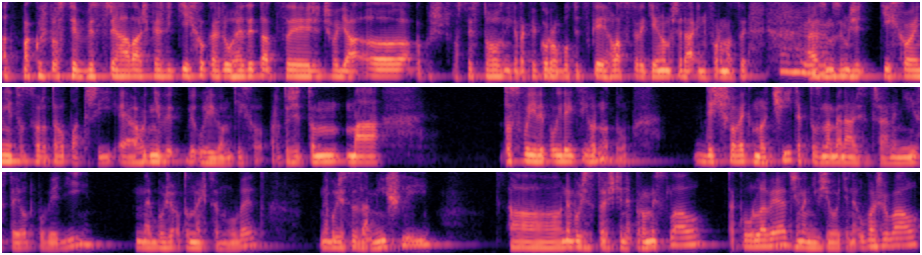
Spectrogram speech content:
A pak už prostě vystřiháváš každý ticho, každou hezitaci, že člověk dělá uh, a pak už vlastně z toho vzniká tak jako robotický hlas, který ti jenom předá informaci. Mm-hmm. A já si myslím, že ticho je něco, co do toho patří. A já hodně vy, využívám ticho, protože to má to svoji vypovídající hodnotu. Když člověk mlčí, tak to znamená, že třeba není jistý odpovědí, nebo že o tom nechce mluvit, nebo že se zamýšlí, uh, nebo že se to ještě nepromyslel, takovouhle věc, že na ní v životě neuvažoval.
